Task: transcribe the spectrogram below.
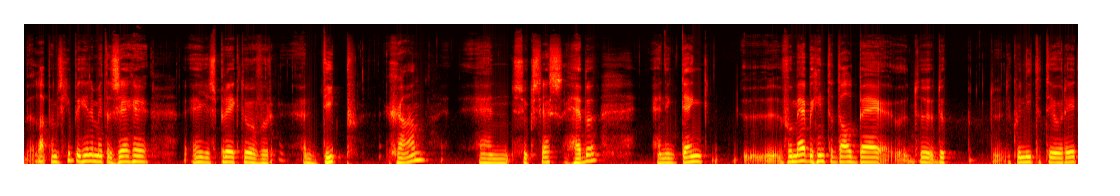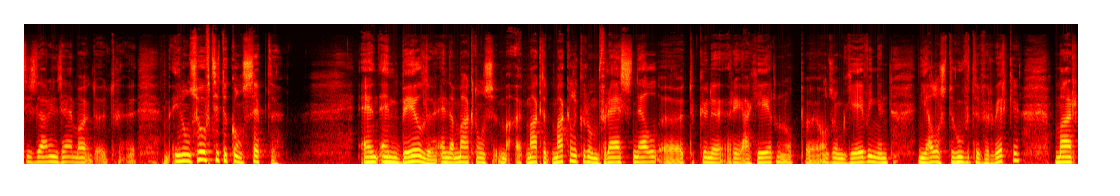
laat me misschien beginnen met te zeggen, je spreekt over diep gaan en succes hebben. En ik denk, eh, voor mij begint het al bij de, de, ik wil niet te theoretisch daarin zijn, maar in ons hoofd zitten concepten en, en beelden. En dat maakt, ons, maakt het makkelijker om vrij snel uh, te kunnen reageren op uh, onze omgeving en niet alles te hoeven te verwerken. Maar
